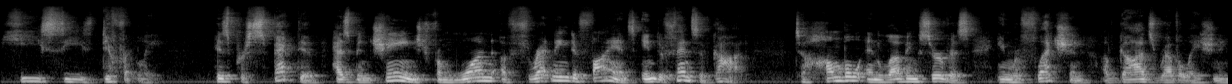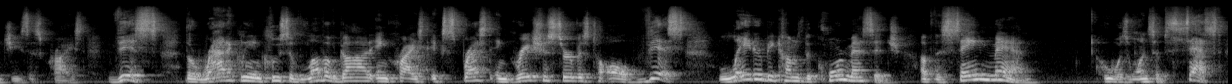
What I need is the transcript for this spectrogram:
he sees differently his perspective has been changed from one of threatening defiance in defense of God to humble and loving service in reflection of God's revelation in Jesus Christ. This, the radically inclusive love of God in Christ expressed in gracious service to all, this later becomes the core message of the same man who was once obsessed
